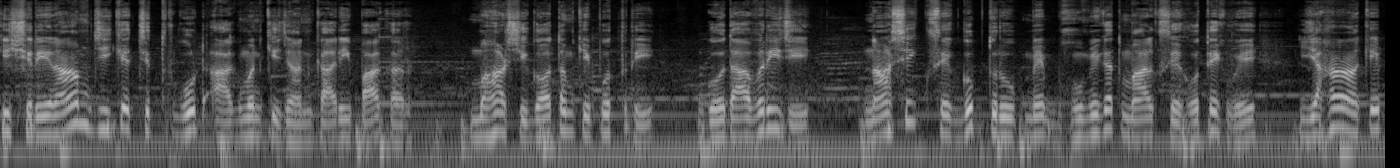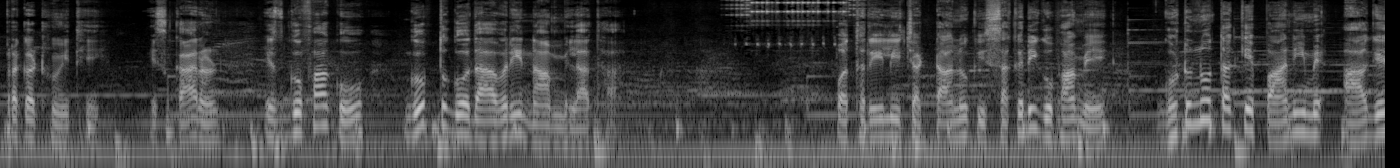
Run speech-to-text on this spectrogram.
कि श्री राम जी के चित्रकूट आगमन की जानकारी पाकर महर्षि गौतम की पुत्री गोदावरी जी नासिक से गुप्त रूप में भूमिगत मार्ग से होते हुए यहाँ आके प्रकट हुई थी। इस कारण इस गुफा को गुप्त गोदावरी नाम मिला था। पथरीली चट्टानों की सकरी गुफा में घुटनों तक के पानी में आगे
